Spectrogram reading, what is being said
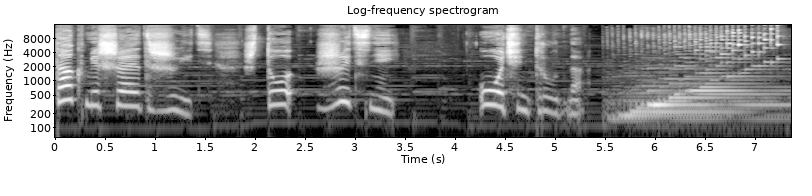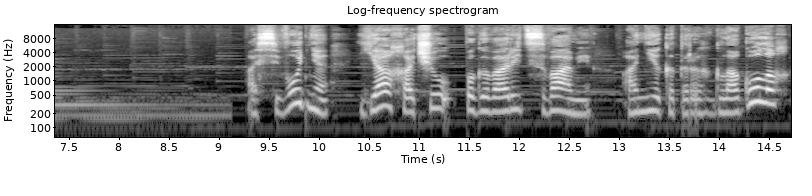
так мешает жить, что жить с ней очень трудно. А сегодня я хочу поговорить с вами о некоторых глаголах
